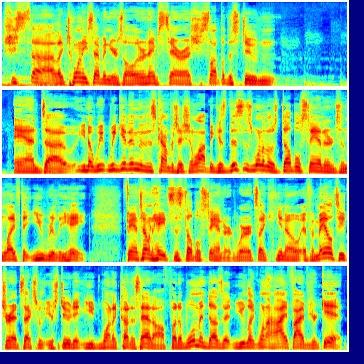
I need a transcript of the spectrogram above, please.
She's uh, like 27 years old. Her name's Sarah. She slept with a student. And, uh, you know, we, we get into this conversation a lot because this is one of those double standards in life that you really hate. Fantone hates this double standard where it's like, you know, if a male teacher had sex with your student, you'd want to cut his head off, but a woman does it, you like want to high five your kid.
